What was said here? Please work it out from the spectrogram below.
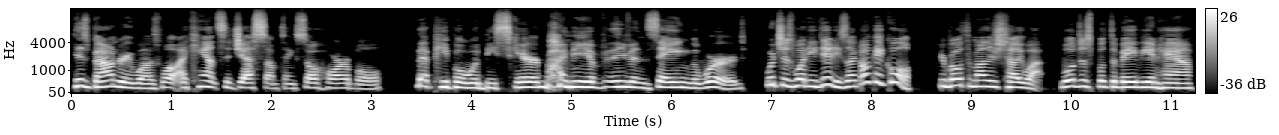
his boundary was, well, I can't suggest something so horrible that people would be scared by me of even saying the word, which is what he did. He's like, okay, cool. You're both the mothers. Tell you what, we'll just split the baby in half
